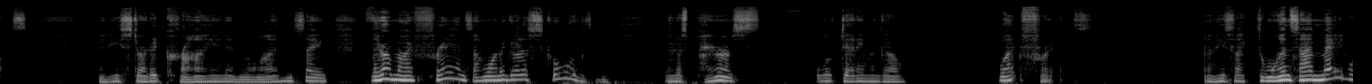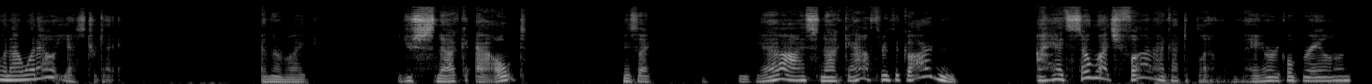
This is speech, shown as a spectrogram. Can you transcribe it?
else. And he started crying and whining and saying, They're my friends. I want to go to school with them. And his parents looked at him and go, What friends? And he's like, The ones I made when I went out yesterday. And they're like, You snuck out? And he's like, Yeah, I snuck out through the garden. I had so much fun. I got to play on the merry-go-round.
